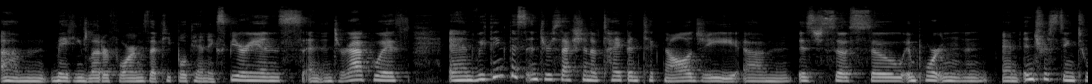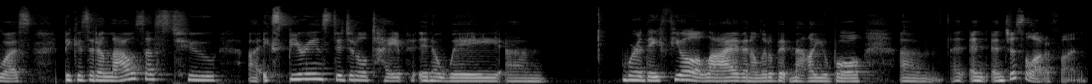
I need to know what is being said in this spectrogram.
um, making letter forms that people can experience and interact with. And we think this intersection of type and technology um, is so so important and, and, interesting to us because it allows us to uh, experience digital type in a way um, where they feel alive and a little bit malleable um, and, and just a lot of fun.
